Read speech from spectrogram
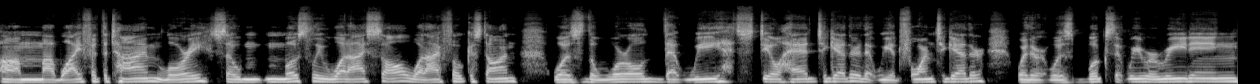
um, my wife at the time, Lorri. So mostly what I saw, what I focused on was the world that we still had together, that we had formed together, whether it was books that we were reading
